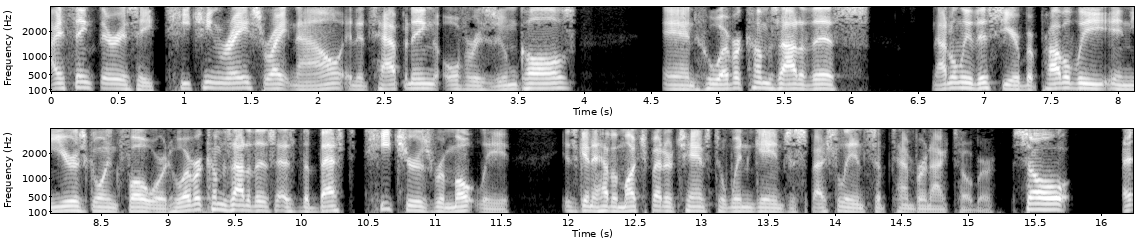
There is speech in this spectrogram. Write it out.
I think there is a teaching race right now, and it's happening over Zoom calls. And whoever comes out of this, not only this year, but probably in years going forward, whoever comes out of this as the best teachers remotely is going to have a much better chance to win games, especially in September and October. So I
